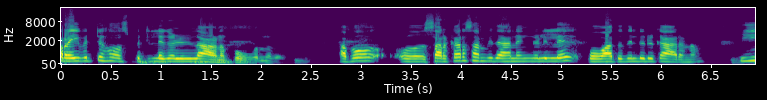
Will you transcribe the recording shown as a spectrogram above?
പ്രൈവറ്റ് ഹോസ്പിറ്റലുകളിലാണ് പോകുന്നത്. അപ്പോ സർക്കാർ സംവിധാനങ്ങളിൽ പോവാത്തതിന്റെ ഒരു കാരണം ഈ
